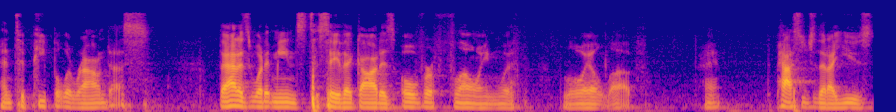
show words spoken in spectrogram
and to people around us. That is what it means to say that God is overflowing with loyal love. Right? The passage that I used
